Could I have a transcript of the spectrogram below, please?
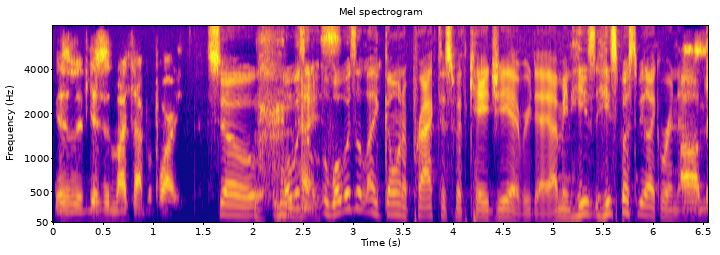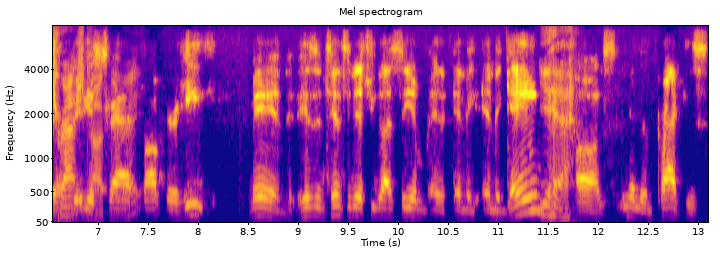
this is this is my type of party. So what was Nice. it? What was it like going to practice with KG every day? I mean, he's he's supposed to be like a Oh renowned man, trash biggest talker, trash right? talker. He man, his intensity that you guys see him in, in the in the game. Yeah. Uh, see him in practice.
